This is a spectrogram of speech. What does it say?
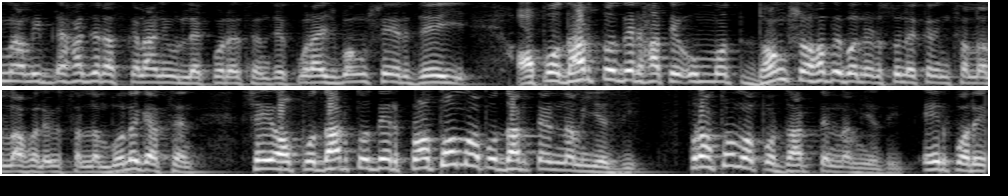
ইমাম ইবনে হাজার আসকালানি উল্লেখ করেছেন যে কুরাইশ বংশের যেই অপদার্থদের হাতে উম্মত ধ্বংস হবে বলে রসুল করিম সাল্লাহ আলাইহি সাল্লাম বলে গেছেন, সেই অপদার্থদের প্রথম অপদার্থের নাম ইয়াজিদ। প্রথম অপদার্থের নাম ইয়াজিদ। এরপরে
